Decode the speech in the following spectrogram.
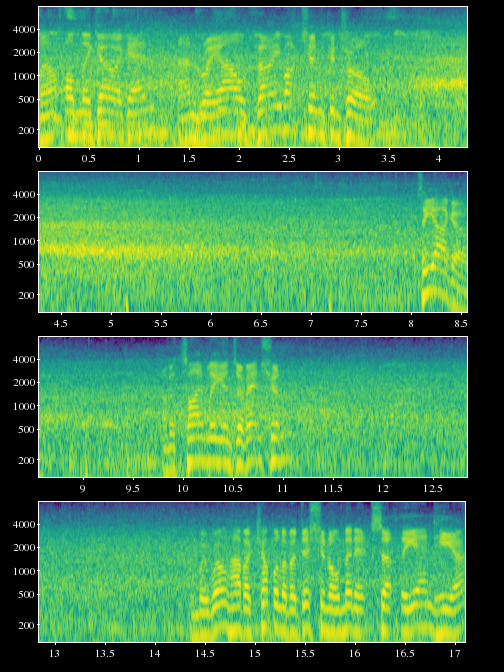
Well, on they go again, and Real very much in control. Thiago. And a timely intervention. And we will have a couple of additional minutes at the end here.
